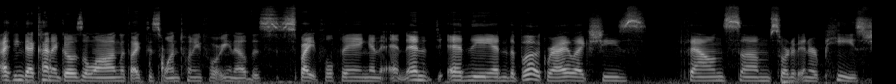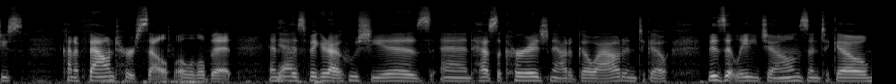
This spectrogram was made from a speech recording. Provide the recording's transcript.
I think that kind of goes along with like this 124, you know, this spiteful thing, and and and at the end of the book, right? Like she's found some sort of inner peace. She's kind of found herself a little bit and yeah. has figured out who she is and has the courage now to go out and to go visit Lady Jones and to go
